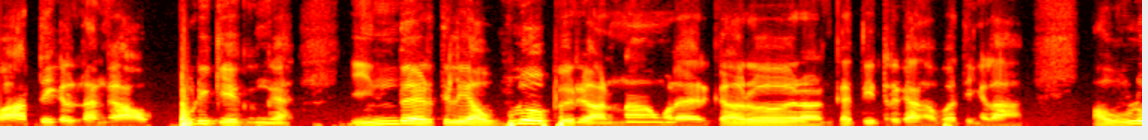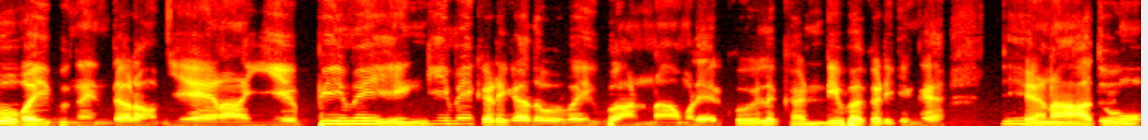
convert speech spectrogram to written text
வார்த்தைகள் தாங்க அப்படி கேட்குங்க இந்த இடத்துலயே அவ்வளோ பேர் அண்ணாமலையாருக்கு அரோரான்னு கத்திட்டு இருக்காங்க பார்த்தீங்களா அவ்வளோ வைப்புங்க இந்த இடம். ஏன்னா எப்பயுமே எங்கேயுமே கிடைக்காத ஒரு வைப்பு அண்ணாமலையார் கோயிலில் கண்டிப்பாக கிடைக்குங்க. ஏன்னா அதுவும்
